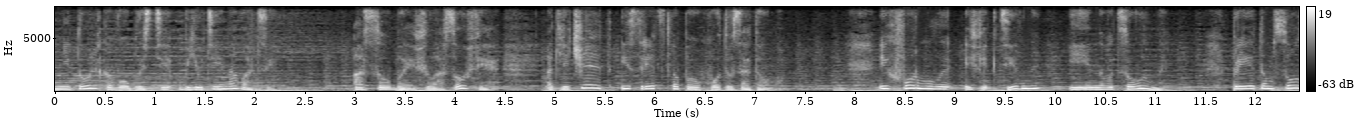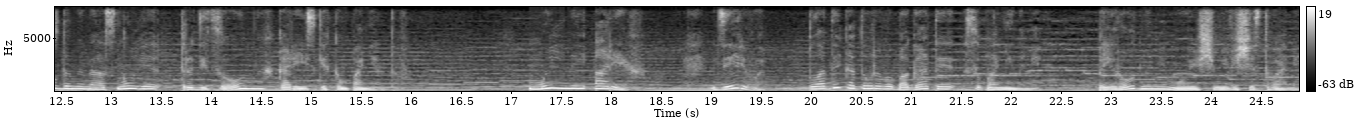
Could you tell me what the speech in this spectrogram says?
не только в области бьюти-инноваций. Особая философия отличает и средства по уходу за домом. Их формулы эффективны и инновационны – при этом созданы на основе традиционных корейских компонентов. Мыльный орех – дерево, плоды которого богаты сапонинами, природными моющими веществами.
